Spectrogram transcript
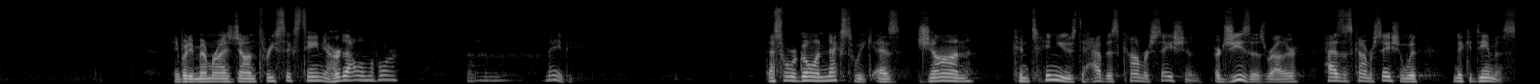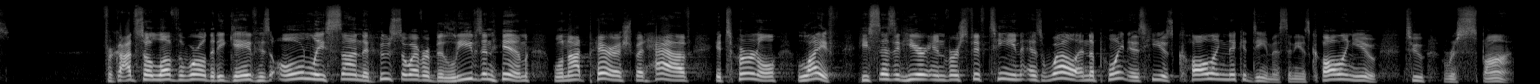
Anybody memorize John 3:16? You heard that one before? Uh, maybe. That's where we're going next week as John continues to have this conversation, or Jesus rather, has this conversation with Nicodemus. For God so loved the world that he gave his only Son, that whosoever believes in him will not perish, but have eternal life. He says it here in verse 15 as well. And the point is, he is calling Nicodemus and he is calling you to respond.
